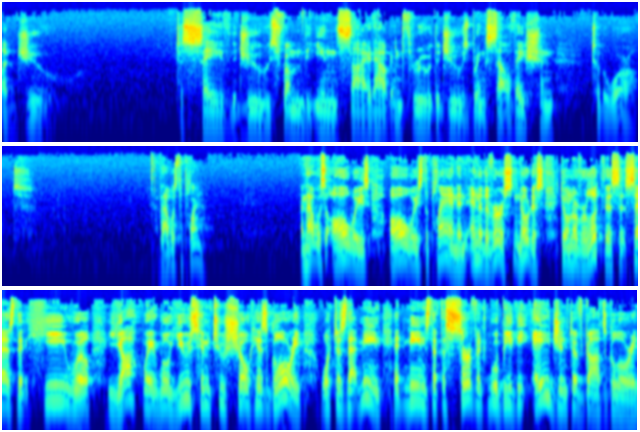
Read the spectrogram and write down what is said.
a Jew to save the Jews from the inside out and through the Jews bring salvation to the world. That was the plan. And that was always, always the plan. And end of the verse, notice, don't overlook this. It says that he will, Yahweh will use him to show his glory. What does that mean? It means that the servant will be the agent of God's glory.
